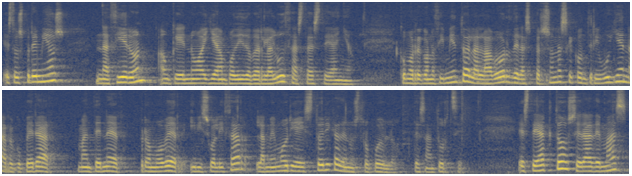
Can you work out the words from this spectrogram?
Estos premios nacieron, aunque no hayan podido ver la luz hasta este año, como reconocimiento a la labor de las personas que contribuyen a recuperar, mantener, promover y visualizar la memoria histórica de nuestro pueblo, de Santurce. Este acto será además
